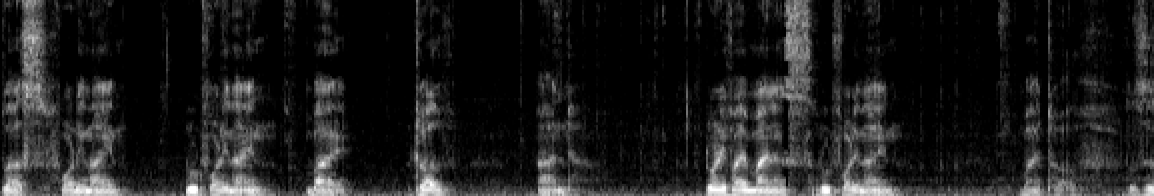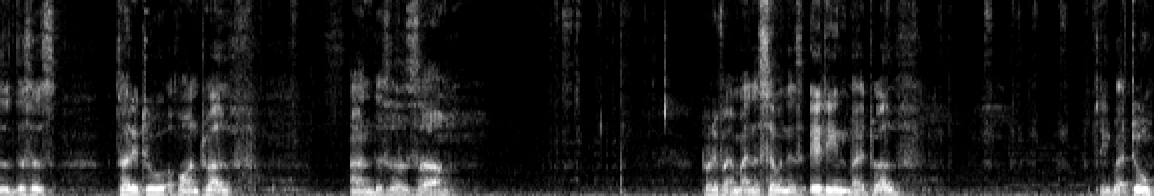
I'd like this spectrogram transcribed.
plus 49 root 49 by 12 and 25 minus root 49 by 12. This is this is 32 upon 12 and this is um, 25 minus 7 is 18 by 12 3 by 2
